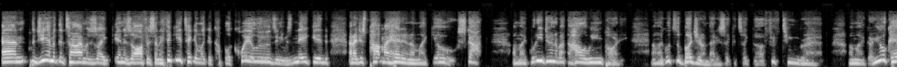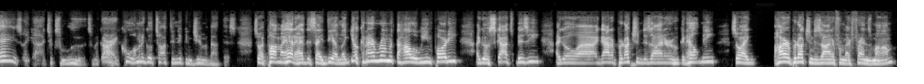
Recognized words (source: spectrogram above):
And the GM at the time was like in his office, and I think he had taken like a couple of Quaaludes and he was naked. And I just popped my head in, and I'm like, yo, Scott, I'm like, what are you doing about the Halloween party? I'm like, what's the budget on that? He's like, it's like uh, 15 grand. I'm like, "Are you okay?" He's like, "I took some ludes." I'm like, "All right, cool. I'm gonna go talk to Nick and Jim about this." So I popped my head. I had this idea. I'm like, "Yo, can I run with the Halloween party?" I go, "Scott's busy." I go, uh, "I got a production designer who could help me." So I hire a production designer from my friend's mom.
